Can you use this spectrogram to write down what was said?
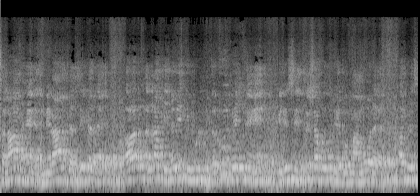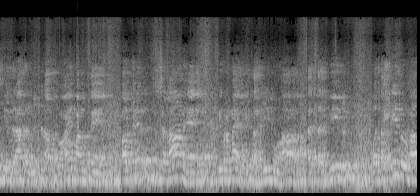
سلام ہے، معراج کا ذکر ہے اور اللہ کے نبی کے اوپر ضرور بھیجتے ہیں۔ کہ جس سے تشہد جو ہے وہ معمول ہے، اور پھر اس کے اندر آ کر میں پھر آپ دعائیں مانگتے ہیں، اور پھر سلام ہے کہ فرمایا کہ تحریم ہاں تقبیر و تحریر ہاں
